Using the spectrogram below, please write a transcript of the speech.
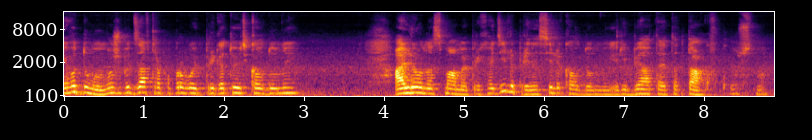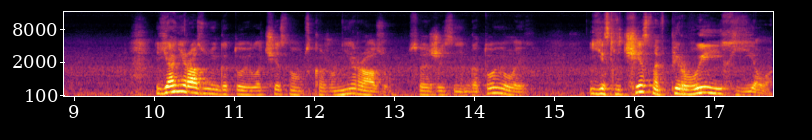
Я вот думаю, может быть, завтра попробовать приготовить колдуны? Алена с мамой приходили, приносили колдуны. Ребята, это так вкусно. Я ни разу не готовила, честно вам скажу, ни разу в своей жизни не готовила их. И, если честно, впервые их ела.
